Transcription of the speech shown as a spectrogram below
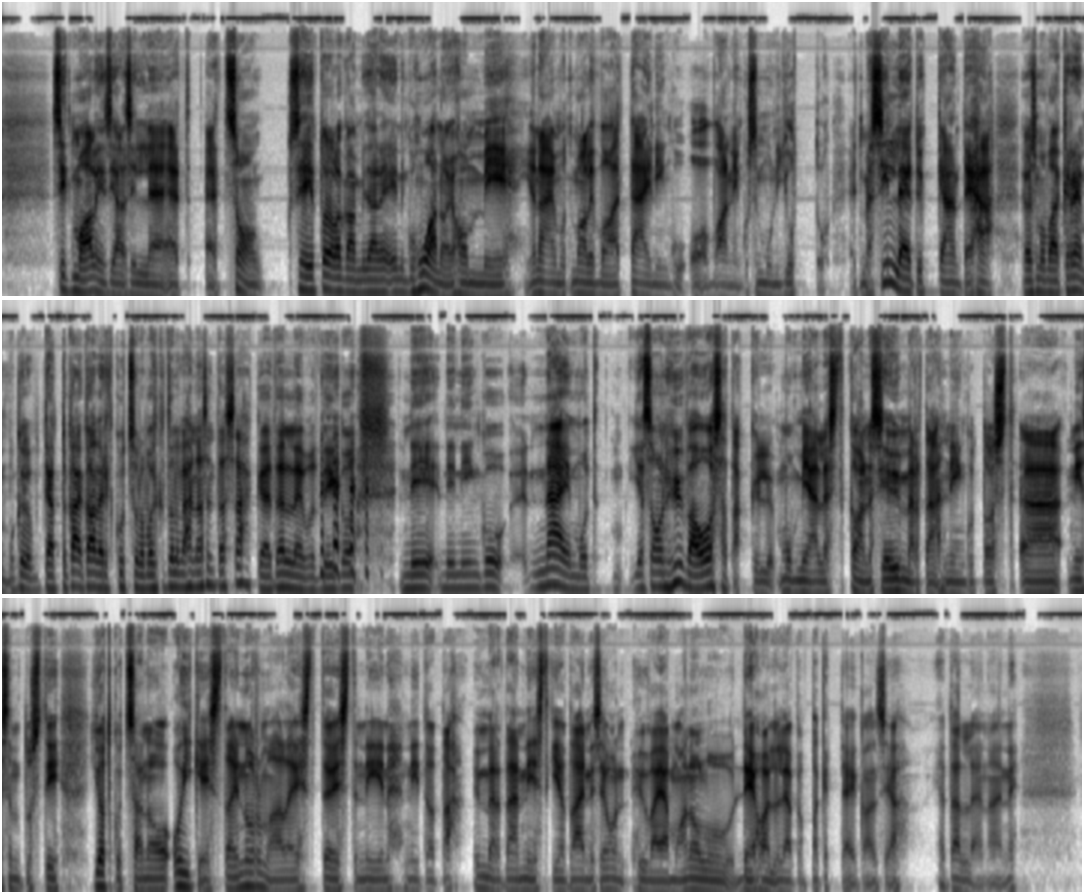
sitten mä olin siellä silleen, että, että se on se ei ole todellakaan mitään niin kuin huonoja hommia ja näin, mutta mä olin vaan, että tämä ei niin kuin ole vaan niin kuin se mun juttu. Että mä silleen tykkään tehdä, jos mä vaikka rempu, kyllä totta kai kaverit kutsulla, voitko tulla vähän asentaa sähköä ja tälleen, mutta niin kuin, niin, niin, niin kuin näin, mut, ja se on hyvä osata kyllä mun mielestä kans ja ymmärtää niin kuin tosta ää, niin sanotusti jotkut sanoo oikeista tai normaaleista töistä, niin, niin tota, ymmärtää niistäkin jotain, niin se on hyvä ja mä oon ollut DHL joka paketteja kanssa ja, ja tälleen näin, niin,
